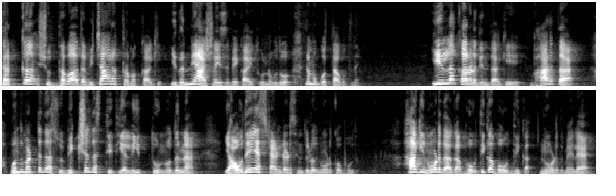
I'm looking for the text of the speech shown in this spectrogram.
ತರ್ಕ ಶುದ್ಧವಾದ ವಿಚಾರ ಕ್ರಮಕ್ಕಾಗಿ ಇದನ್ನೇ ಆಶ್ರಯಿಸಬೇಕಾಯಿತು ಅನ್ನುವುದು ನಮಗೆ ಗೊತ್ತಾಗುತ್ತದೆ. ಈ ಎಲ್ಲ ಕಾರಣದಿಂದಾಗಿ ಭಾರತ ಒಂದು ಮಟ್ಟದ ಸುಭಿಕ್ಷದ ಸ್ಥಿತಿಯಲ್ಲಿ ಇತ್ತು ಅನ್ನೋದನ್ನು ಯಾವುದೇ ಸ್ಟ್ಯಾಂಡರ್ಡ್ಸಿಂದಲೂ ನೋಡ್ಕೋಬಹುದು. ಹಾಗೆ ನೋಡಿದಾಗ ಭೌತಿಕ ಬೌದ್ಧಿಕ ನೋಡಿದ ಮೇಲೆ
